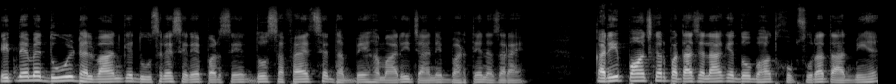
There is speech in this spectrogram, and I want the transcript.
اتنے میں دور ڈھلوان کے دوسرے سرے پر سے دو سفید سے دھبے ہماری جانب بڑھتے نظر آئے۔ قریب پہنچ کر پتا چلا کہ دو بہت خوبصورت آدمی ہیں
